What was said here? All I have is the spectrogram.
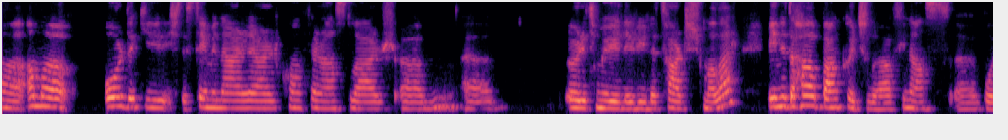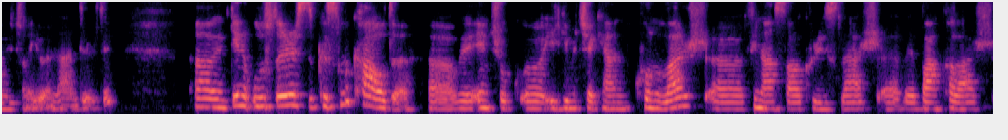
E, ama oradaki işte seminerler, konferanslar, e, e, öğretim üyeleriyle tartışmalar beni daha bankacılığa, finans e, boyutuna yönlendirdi. E, gene uluslararası kısmı kaldı e, ve en çok e, ilgimi çeken konular finansal krizler ve bankalar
